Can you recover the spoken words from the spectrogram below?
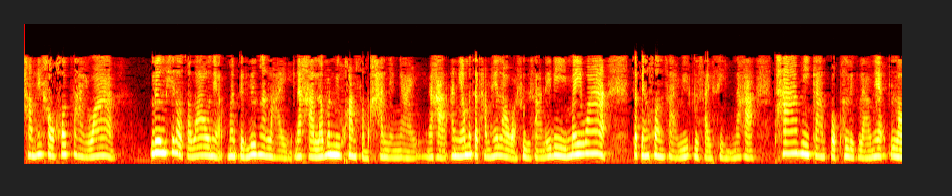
ทำให้เขาเข้าใจว่าเรื่องที่เราจะเล่าเนี่ยมันเป็นเรื่องอะไรนะคะ แล้วมันมีความสำคัญยังไงนะคะ อันนี้มันจะทำให้เราสื่อสารได้ดี ไม่ว่าจะเป็นคนสายวิทย์หรือสายศิลป์นะคะ ถ้ามีการตกผลึกแล้วเนี่ยเรา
